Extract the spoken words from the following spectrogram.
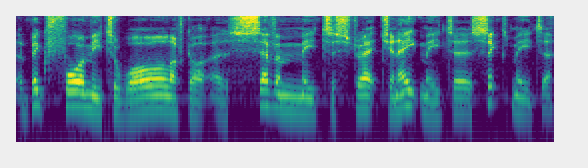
a big four meter wall, I've got a seven meter stretch, an eight meter, six meter,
